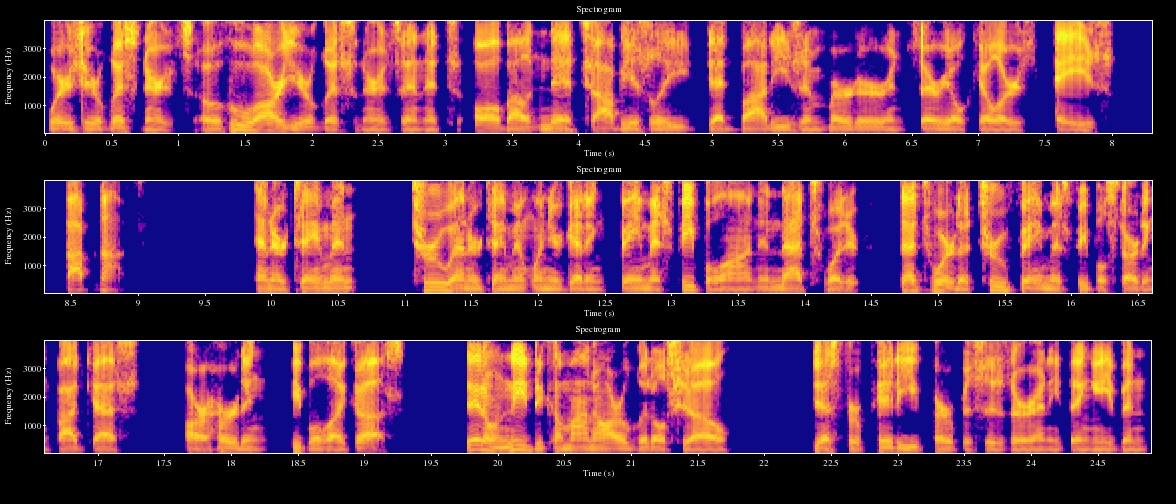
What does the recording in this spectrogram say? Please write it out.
where's your listeners? Oh, who are your listeners? And it's all about niche. Obviously, dead bodies and murder and serial killers pays top notch. Entertainment, true entertainment when you're getting famous people on. And that's what it, that's where the true famous people starting podcasts are hurting people like us. They don't need to come on our little show just for pity purposes or anything, even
